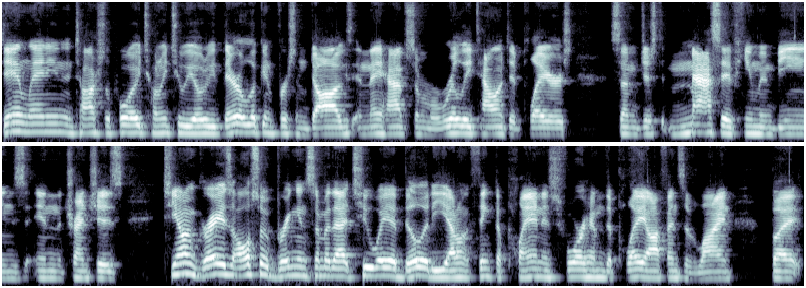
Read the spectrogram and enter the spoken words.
Dan Lanning and Tosh Lupoi, Tony Tuioti, they're looking for some dogs, and they have some really talented players some just massive human beings in the trenches. Tion Gray is also bringing some of that two way ability. I don't think the plan is for him to play offensive line, but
